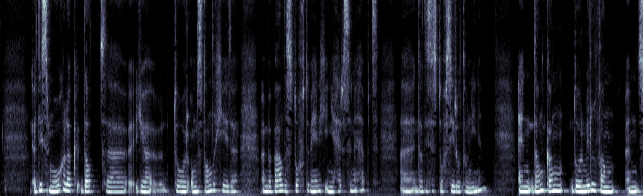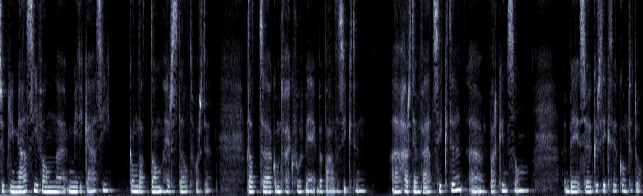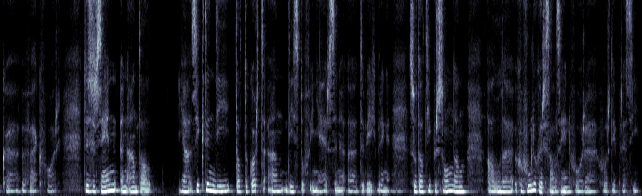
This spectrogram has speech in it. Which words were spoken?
Het is mogelijk dat je door omstandigheden een bepaalde stof te weinig in je hersenen hebt. dat is de stof serotonine. En dan kan door middel van een sublimatie van uh, medicatie, kan dat dan hersteld worden. Dat uh, komt vaak voor bij bepaalde ziekten. Uh, hart- en vaatziekten, Parkinson. Bij suikerziekte komt het ook vaak voor. Dus er zijn een aantal ja, ziekten die dat tekort aan die stof in je hersenen uh, teweeg brengen, zodat die persoon dan al uh, gevoeliger zal zijn voor, uh, voor depressie.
